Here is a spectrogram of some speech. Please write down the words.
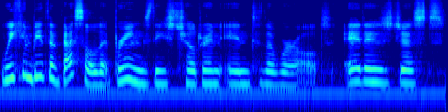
we can be the vessel that brings these children into the world. It is just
